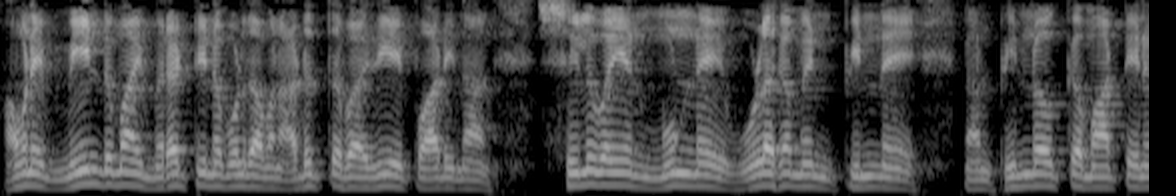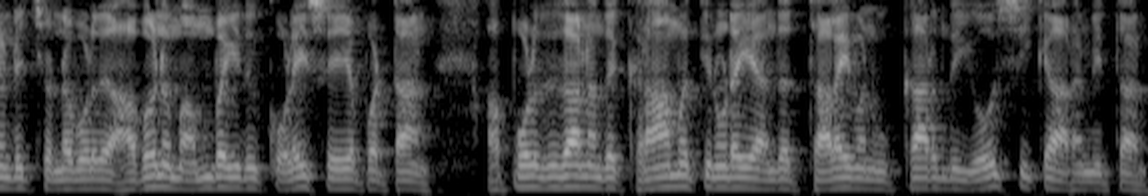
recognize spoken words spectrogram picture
அவனை மீண்டுமாய் மிரட்டின பொழுது அவன் அடுத்த வரியை பாடினான் சிலுவையன் முன்னே உலகமென் பின்னே நான் பின்னோக்க மாட்டேன் என்று சொன்னபொழுது அவனும் அம்பைது கொலை செய்யப்பட்டான். அப்பொழுதுதான் அந்த கிராமத்தினுடைய அந்த தலைவன் உட்கார்ந்து யோசிக்க ஆரம்பித்தான்.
